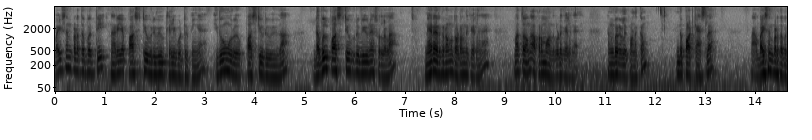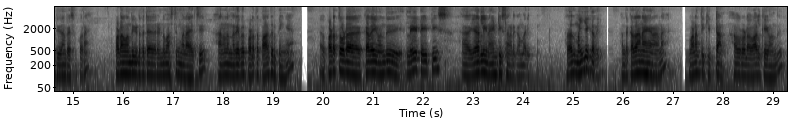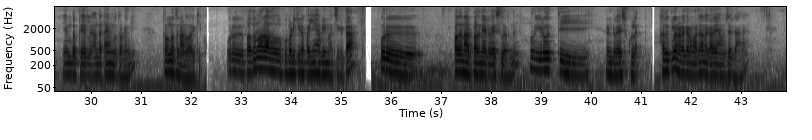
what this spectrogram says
Bison படத்தை பற்றி நிறைய பாசிட்டிவ் ரிவ்யூ கேள்விப்பட்டிருப்பீங்க. இதுவும் ஒரு பாசிட்டிவ் ரிவ்யூ தான். டபுள் பாசிட்டிவ் ரிவ்யூனே சொல்லலாம். நேராக இருக்கிறவங்க தொடர்ந்து கேளுங்க. மற்றவங்க அப்புறமா வந்து கூட கேளுங்க. நண்பர்களுக்கு வணக்கம். இந்த பாட்காஸ்ட்டில் நான் பைசன் படத்தை பற்றி தான் பேச போகிறேன் படம் வந்து கிட்டத்தட்ட ரெண்டு மாதத்துக்கு மேலே ஆயிடுச்சு. அதனால் நிறைய பேர் படத்தை பார்த்துருப்பீங்க. படத்தோட கதை வந்து லேட் எயிட்டிஸ் ஏர்லி நைன்ட்டீஸில் நடக்கிற மாதிரி. அதாவது மையக்கதை. அந்த கதாநாயகனான வனத்திக்கிட்டான். அவரோட வாழ்க்கை வந்து எண்பத்தேழு அந்த டைமில் தொடங்கி தொண்ணூற்றி நாலு வரைக்கும். ஒரு பதினோராவது வகுப்பு படிக்கிற பையன் அப்படின்னு வச்சுக்கிட்டா ஒரு பதினாறு பதினேழு வயசுலேருந்து ஒரு இருபத்தி ரெண்டு வயசுக்குள்ளே அதுக்குள்ளே நடக்கிற மாதிரி தான் அந்த கதையை அமைச்சிருக்காங்க.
